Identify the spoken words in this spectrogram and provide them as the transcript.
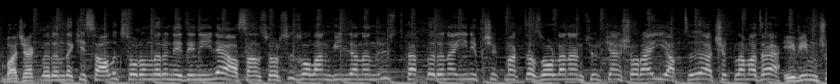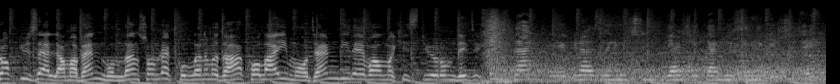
Bacaklarındaki sağlık sorunları nedeniyle asansörsüz olan villanın üst katlarına inip çıkmakta zorlanan Türkan Şoray yaptığı açıklamada evim çok güzel ama ben bundan sonra kullanımı daha kolay modern bir ev almak istiyorum dedi. O yüzden e, biraz benim için gerçekten hüzünlü geçecek.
